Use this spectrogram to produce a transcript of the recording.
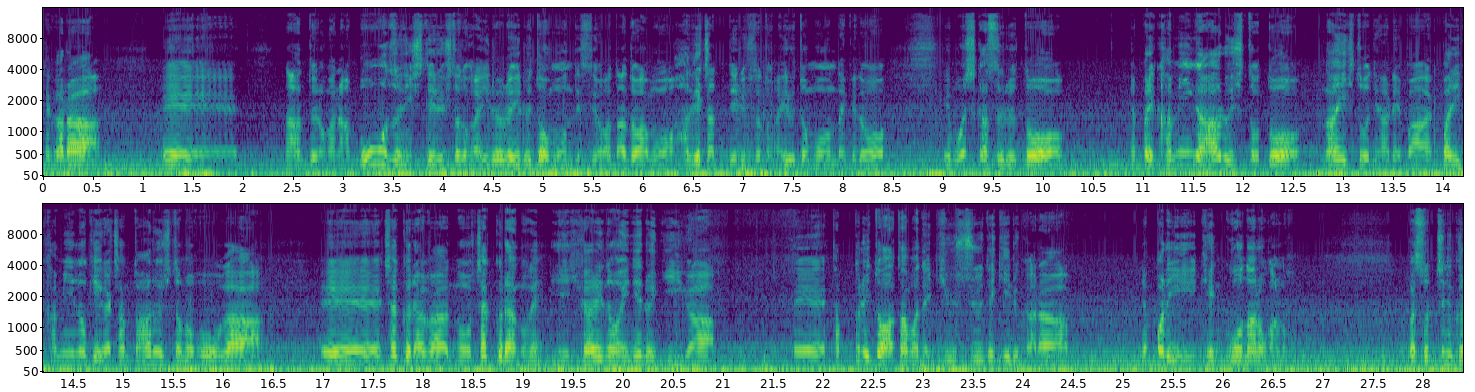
だから、えー、ていうのかな、坊主にしてる人とかいろいろいると思うんですよ。あとはもう、ハゲちゃってる人とかいると思うんだけど、えもしかすると、やっぱり髪がある人とない人であれば、やっぱり髪の毛がちゃんとある人の方が、えー、チャクラが、の、チャクラのね、光のエネルギーが、えーたっぷりと頭で吸収できるから、やっぱり健康なのかな。やっぱりそっちに比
